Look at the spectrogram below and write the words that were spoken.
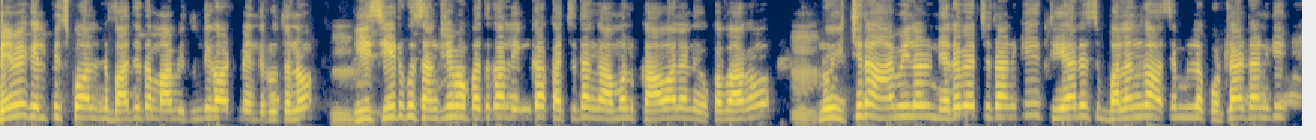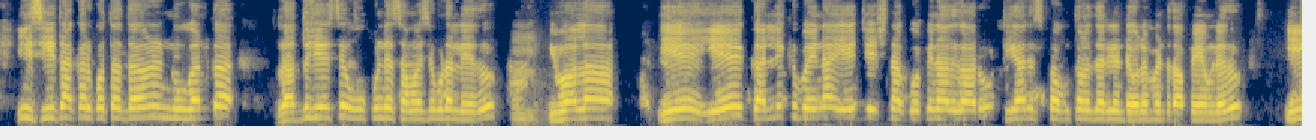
మేమే గెలిపించుకోవాలని బాధ్యత మా మీద ఉంది కాబట్టి మేము తిరుగుతున్నాం. ఈ సీటుకు సంక్షేమ పథకాలు ఇంకా ఖచ్చితంగా అమలు కావాలని ఒక భాగం. నువ్వు ఇచ్చిన హామీలను నెరవేర్చడానికి టిఆర్ఎస్ బలంగా అసెంబ్లీలో కొట్లాడడానికి ఈ సీట్ అక్కడికి వస్తుందని నువ్వు కనుక రద్దు చేస్తే ఊకుండే సమస్య కూడా లేదు. ఇవాళ ఏ ఏ గల్లీకి పోయినా ఏ చేసినా గోపీనాథ్ గారు టిఆర్ఎస్ ప్రభుత్వంలో జరిగిన డెవలప్మెంట్ తప్ప ఏం లేదు ఈ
